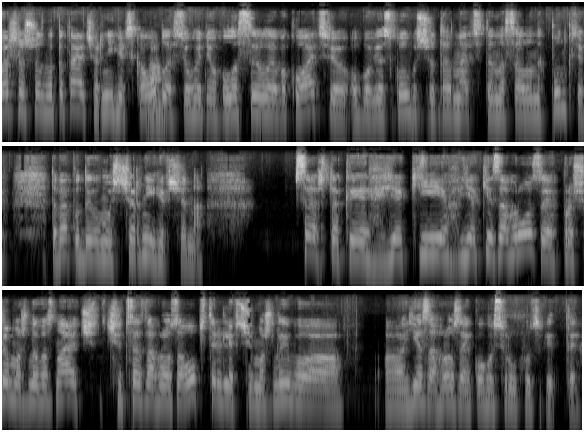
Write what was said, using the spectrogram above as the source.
перше, що запитаю, Чернігівська Да. область сьогодні оголосили евакуацію обов'язково з 14 населених пунктів. Давай подивимось, Чернігівщина. Все ж таки, які, які загрози, про що можливо знають, чи, чи це загроза обстрілів, чи можливо е, є загроза якогось руху звідти?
